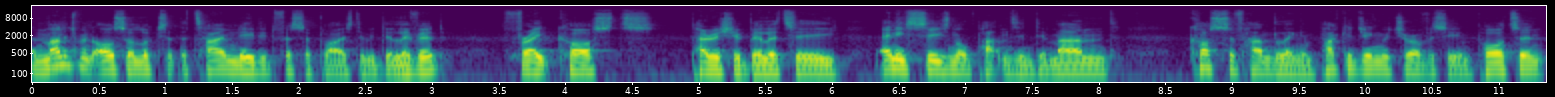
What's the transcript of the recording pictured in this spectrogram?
and management also looks at the time needed for supplies to be delivered, freight costs, perishability, any seasonal patterns in demand, costs of handling and packaging, which are obviously important.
